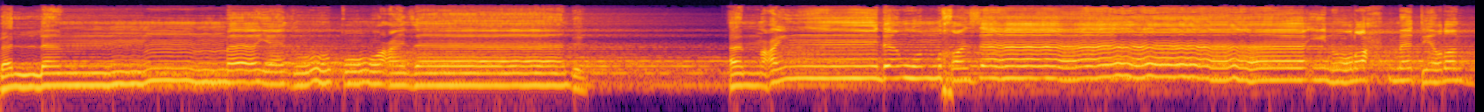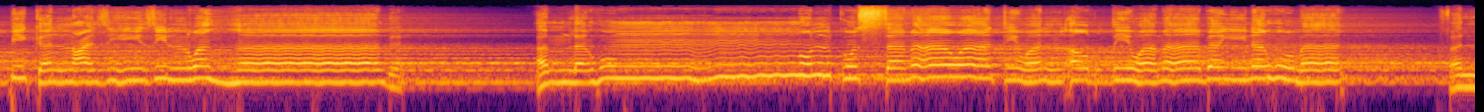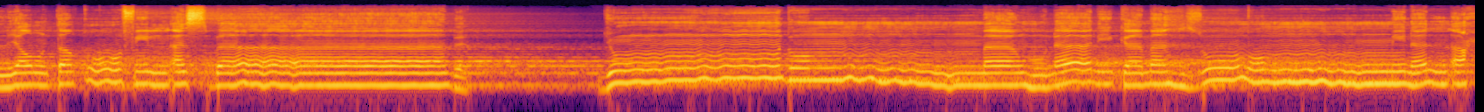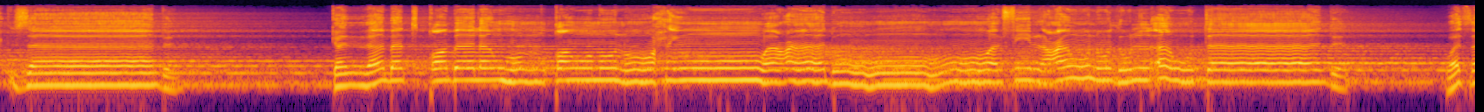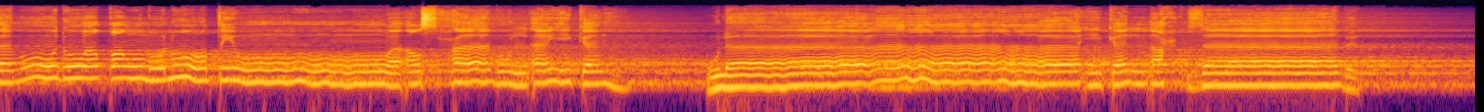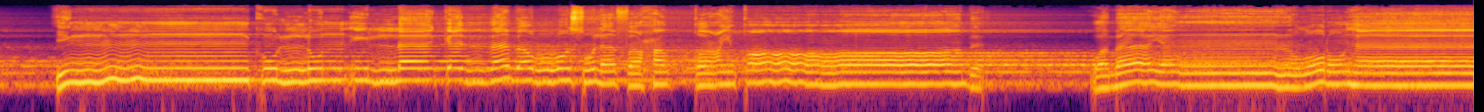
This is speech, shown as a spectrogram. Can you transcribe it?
بل لما يذوقوا عذاب أم عندهم خزائن رحمة ربك العزيز الوهاب أم لهم ملك السماوات والأرض وما بينهما فليرتقوا في الأسباب. جند ما هنالك مهزوم من الأحزاب. كذبت قبلهم قوم نوح وعاد وفرعون ذو الأوتاد. وثمود وقوم لوط وأصحاب الأيكة أولئك الأحزاب. إن كل إلا كذب الرسل فحق عقاب. وما ينظر هؤلاء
